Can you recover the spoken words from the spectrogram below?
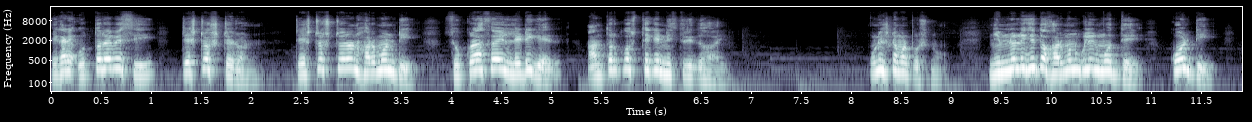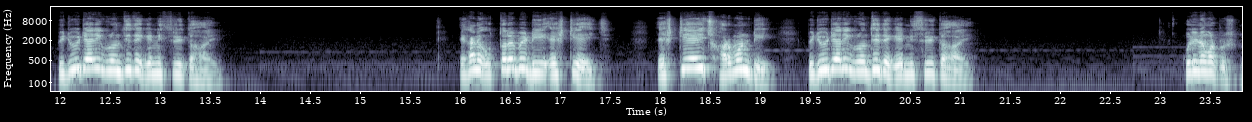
এখানে উত্তর সি, টেস্টোস্টেরন। টেস্টোস্টেরন হরমোনটি শুক্রাশয়ের লেডিগের আন্তর্কোষ থেকে নিঃসৃত হয়। উনিশ নম্বর প্রশ্ন নিম্নলিখিত হরমোনগুলির মধ্যে কোনটি পিটুইটারি গ্রন্থি থেকে নিঃসৃত হয়? এখানে উত্তর হবে ডি এসটিএইচ এসটিএইচ হরমোনটি পিটুইটারি গ্রন্থি থেকে নিঃসৃত হয়। কুড়ি নম্বর প্রশ্ন।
